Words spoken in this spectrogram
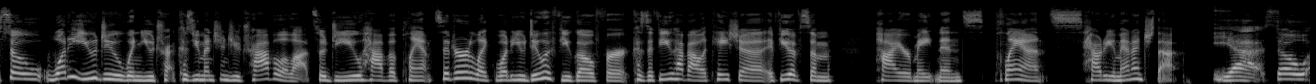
So, what do you do when you try? Because you mentioned you travel a lot. So, do you have a plant sitter? Like, what do you do if you go for? Because if you have alocasia, if you have some higher maintenance plants, how do you manage that? Yeah. So,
